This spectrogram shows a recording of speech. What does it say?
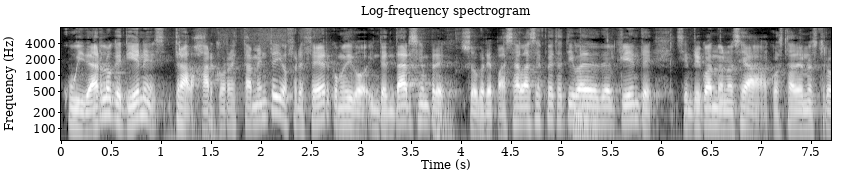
cuidar lo que tienes, trabajar correctamente y ofrecer, como digo, intentar siempre sobrepasar las expectativas del cliente siempre y cuando no sea a costa de nuestra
